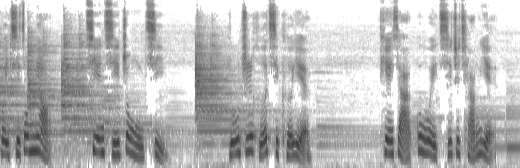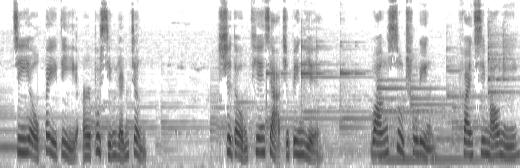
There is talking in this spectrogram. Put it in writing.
毁其宗庙，迁其重器，如之何其可也？天下故为其之强也。今又背地而不行仁政，是动天下之兵也。王素出令，反其毛尼，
